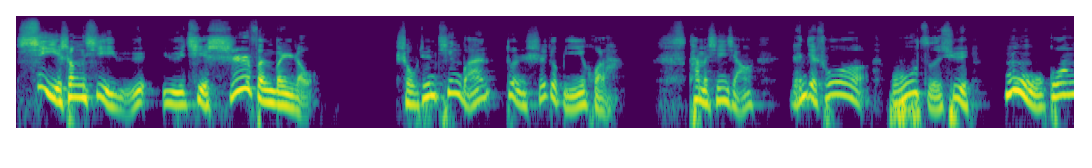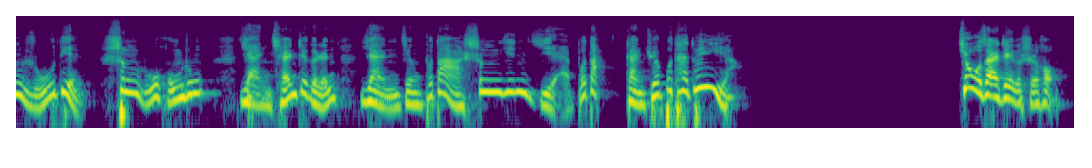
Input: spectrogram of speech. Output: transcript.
细声细语，语气十分温柔。守军听完，顿时就迷糊了。他们心想：人家说伍子胥目光如电，声如洪钟，眼前这个人眼睛不大，声音也不大，感觉不太对呀。就在这个时候，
